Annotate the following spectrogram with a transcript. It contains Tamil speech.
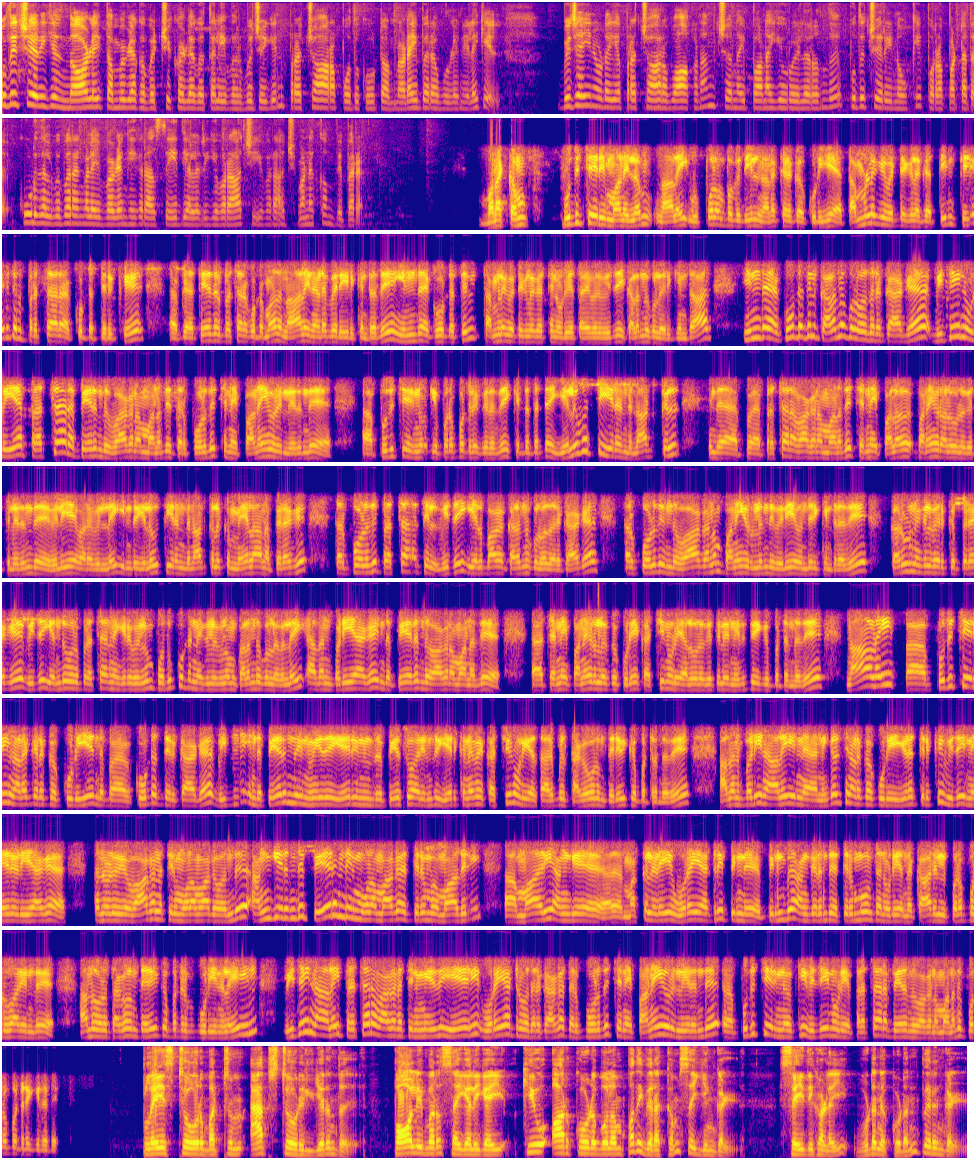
புதுச்சேரியில் நாளை தமிழக வெற்றிக் கழக தலைவர் விஜயின் பிரச்சார பொதுக்கூட்டம் நடைபெறவுள்ள நிலையில் விஜயனுடைய பிரச்சார வாகனம் சென்னை பனையூரிலிருந்து புதுச்சேரி நோக்கி புறப்பட்டது. கூடுதல் விவரங்களை வழங்குகிறார் செய்தியாளர் யுவராஜ். யுவராஜ் வணக்கம். விவரம் வணக்கம். புதுச்சேரி மாநிலம் நாளை உப்பளம் பகுதியில் நடக்க இருக்கக்கூடிய தமிழக வெற்றி கழகத்தின் தேர்தல் பிரச்சார கூட்டத்திற்கு தேர்தல் பிரச்சார கூட்டமானது நாளை நடைபெற இருக்கின்றது. இந்த கூட்டத்தில் தமிழக வெற்றி கழகத்தினுடைய தலைவர் விஜய் கலந்து கொள்ள இருக்கின்றார். இந்த கூட்டத்தில் கலந்து கொள்வதற்காக விஜயனுடைய பிரச்சார பேருந்து வாகனமானது தற்பொழுது சென்னை பனையூரில் இருந்து புதுச்சேரி நோக்கி புறப்பட்டிருக்கிறது. கிட்டத்தட்ட எழுபத்தி இரண்டு நாட்கள் இந்த பிரச்சார வாகனமானது சென்னை பல பனையூர் அலுவலகத்திலிருந்து வெளியே வரவில்லை. இன்று எழுபத்தி இரண்டு நாட்களுக்கு மேலான பிறகு தற்பொழுது பிரச்சாரத்தில் விஜய் இயல்பாக கலந்து கொள்வதற்காக தற்பொழுது இந்த வாகனம் பனையூரிலிருந்து வெளியே வந்திருக்கின்றது. கரூர் நிகழ்விற்கு பிறகு விஜய் எந்த ஒரு பிரச்சார நிகழ்விலும் பொதுக்கூட்ட நிகழ்வுகளும் கலந்து கொள்ளவில்லை. அதன்படியாக இந்த பேருந்து வாகனமானது சென்னை பனையூரில் இருக்கக்கூடிய கட்சியினுடைய அலுவலகத்தில் நிறுத்தி வைக்கப்பட்டிருந்தது. நாளை புதுச்சேரியில் நடக்க இருக்கக்கூடிய இந்த கூட்டத்திற்காக விஜய் இந்த பேருந்தின் மீது ஏறி நின்று பேசுவார் என்று ஏற்கனவே கட்சியினுடைய சார்பில் தகவலும் தெரிவிக்கப்பட்டிருந்தது. அதன்படி நாளை நிகழ்ச்சி நடக்கக்கூடிய இடத்திற்கு விஜய் நேரடியாக தன்னுடைய வாகனத்தின் மூலமாக வந்து அங்கிருந்து பேருந்தின் மூலமாக திரும்ப மாதிரி மாறி அங்கே மக்களிடையே உரைய உரையாற்றி பின் பின்பு அங்கிருந்து திரும்பவும் தன்னுடைய அந்த காரில் புறப்படுவார் என்று அந்த ஒரு தகவலும் தெரிவிக்கப்பட்டிருக்கக்கூடிய நிலையில் விஜய் நாளை பிரச்சார வாகனத்தின் மீது ஏறி உரையாற்றுவதற்காக தற்பொழுது சென்னை பனையூரில் இருந்து புதுச்சேரி நோக்கி விஜயனுடைய பிரச்சார பேருந்து வாகனமானது புறப்பட்டிருக்கிறது. பிளே ஸ்டோர் மற்றும் ஆப் ஸ்டோரில் இருந்து பாலிமர் செயலியை கியூஆர் கோடு மூலம் பதிவிறக்கம் செய்யுங்கள். செய்திகளை உடனுக்குடன் பெறுங்கள்.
